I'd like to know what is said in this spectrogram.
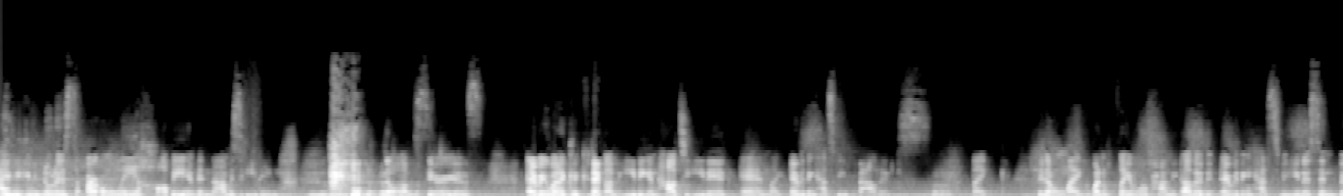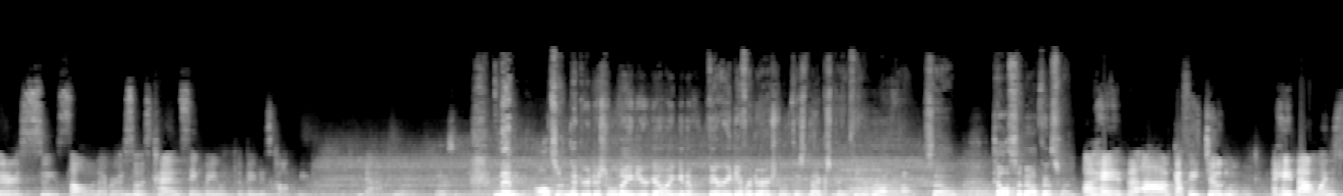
I haven't even noticed our only hobby in Vietnam is eating. Mm-hmm. no, I'm serious. Everyone could connect on eating and how to eat it, and like everything has to be balanced. Uh-huh. Like they don't like one flavor or pound the other. Everything has to be unison, bitter, sweet, salt, whatever. So mm-hmm. it's kind of the same way with the Vietnamese coffee. Yeah. And then also in the traditional vein, you're going in a very different direction with this next drink that you brought out. So tell us about this one. Okay, the uh, Café Chung. Okay, that one is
